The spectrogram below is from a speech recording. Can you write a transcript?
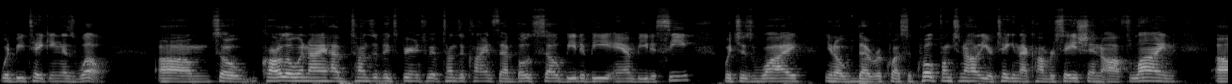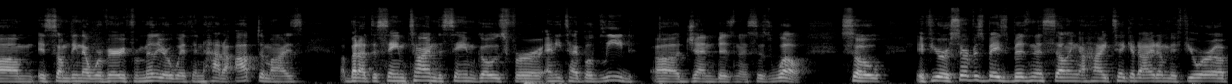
would be taking as well. Um, so Carlo and I have tons of experience. We have tons of clients that both sell B2B and B2C, which is why, you know, that request a quote functionality or taking that conversation offline um, is something that we're very familiar with and how to optimize. But at the same time, the same goes for any type of lead uh, gen business as well. So if you're a service based business selling a high ticket item, if you're a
